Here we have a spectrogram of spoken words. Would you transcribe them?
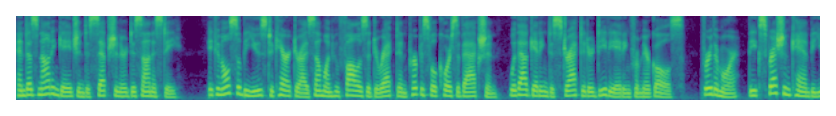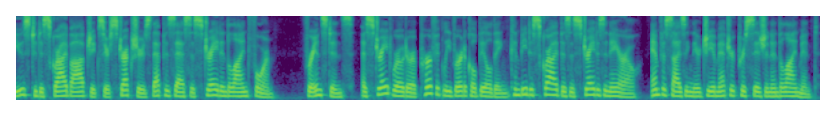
and does not engage in deception or dishonesty. It can also be used to characterize someone who follows a direct and purposeful course of action without getting distracted or deviating from their goals. Furthermore, the expression can be used to describe objects or structures that possess a straight and aligned form. For instance, a straight road or a perfectly vertical building can be described as as straight as an arrow, emphasizing their geometric precision and alignment.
